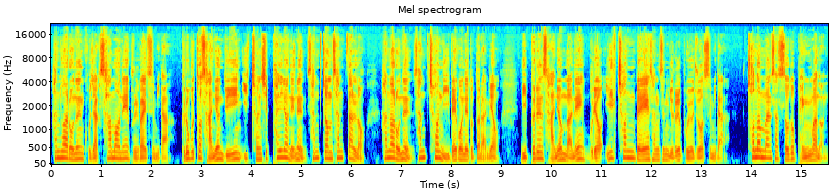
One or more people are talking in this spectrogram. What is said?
한화로는 고작 3원에 불과했습니다. 그로부터 4년 뒤인 2018년에는 3.3달러, 한화로는 3,200원에 도달하며 리플은 4년 만에 무려 1,000배의 상승률을 보여주었습니다. 1,000원만 샀어도 100만 원,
